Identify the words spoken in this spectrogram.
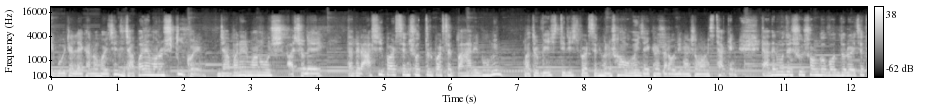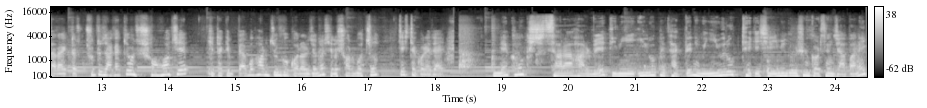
এই বইটা লেখানো হয়েছে যে জাপানের মানুষ কি করে? জাপানের মানুষ আসলে তাদের আশি পার্সেন্ট সত্তর পার্সেন্ট পাহাড়ি ভূমি, মাত্র বিশ তিরিশ পার্সেন্ট হলো সমভূমি, যেখানে তারা অধিকাংশ মানুষ থাকেন। তাদের মধ্যে সুসংঘবদ্ধ রয়েছে, তারা একটা ছোট জায়গাকেও সহজে সেটাকে ব্যবহারযোগ্য করার জন্য সেটা সর্বোচ্চ চেষ্টা করে যায়। লেখক সারা হারবে, তিনি ইউরোপে থাকতেন এবং ইউরোপ থেকে সে ইমিগ্রেশন করছেন জাপানে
